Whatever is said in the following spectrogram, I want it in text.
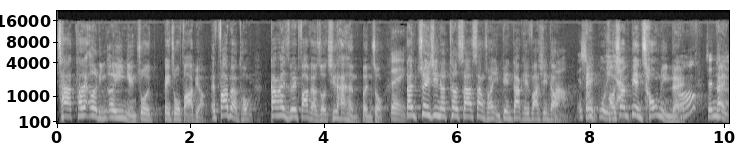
他他在二零二一年做被做发表，哎，发表同刚开始被发表的时候，其实还很笨重。对。但最近呢，特斯拉上传影片，大家可以发现到，哎，好像变聪明了。哦，真的。对，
